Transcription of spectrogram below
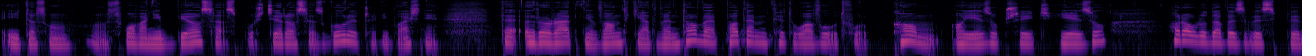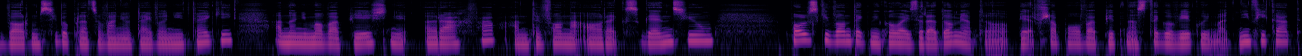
i to są słowa niebiosa, spuśćcie rosę z góry, czyli właśnie te roratnie wątki adwentowe. Potem tytułowy utwór Kom, o Jezu, przyjdź Jezu, chorał ludowy z wyspy Wormsi w opracowaniu Tajwo Nitwegi, anonimowa pieśń Rachwa, antyfona Orex Gentium, polski wątek Mikołaj z Radomia to pierwsza połowa XV wieku i Magnifikat,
